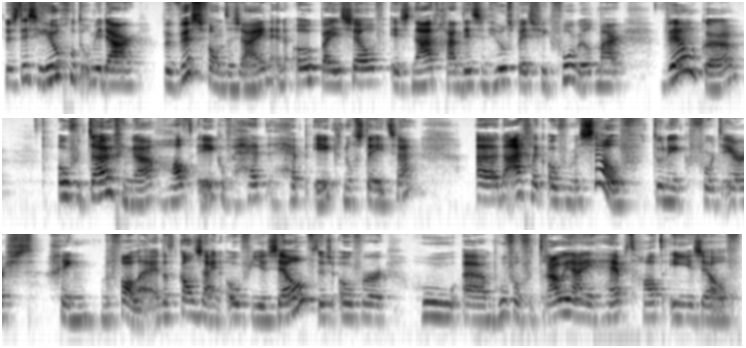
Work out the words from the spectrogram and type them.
Dus het is heel goed om je daar bewust van te zijn en ook bij jezelf is na te gaan. Dit is een heel specifiek voorbeeld, maar welke overtuigingen had ik, of heb ik nog steeds, hè? Uh, nou eigenlijk over mezelf toen ik voor het eerst ging bevallen. En dat kan zijn over jezelf, dus over hoe, um, hoeveel vertrouwen jij hebt, had in jezelf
